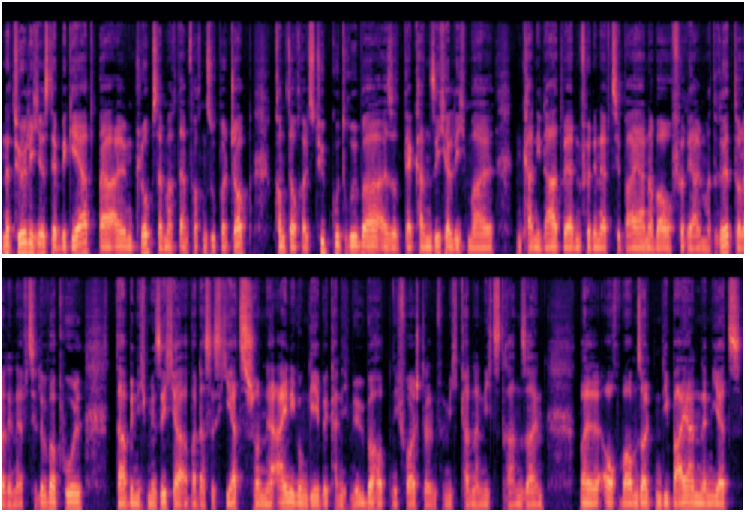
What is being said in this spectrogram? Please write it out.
Natürlich ist er begehrt bei allen Clubs. Er macht einfach einen super Job, kommt auch als Typ gut rüber. Also der kann sicherlich mal ein Kandidat werden für den FC Bayern, aber auch für Real Madrid oder den FC Liverpool. Da bin ich mir sicher. Aber dass es jetzt schon eine Einigung gäbe, kann ich mir überhaupt nicht vorstellen. Für mich kann da nichts dran sein, weil auch warum sollten die Bayern denn jetzt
